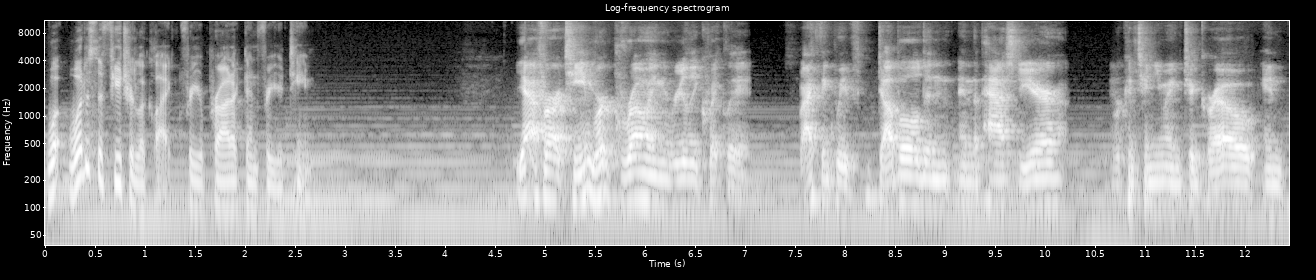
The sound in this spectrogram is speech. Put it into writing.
what what does the future look like for your product and for your team? Yeah, for our team, we're growing really quickly. I think we've doubled in in the past year. We're continuing to grow in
